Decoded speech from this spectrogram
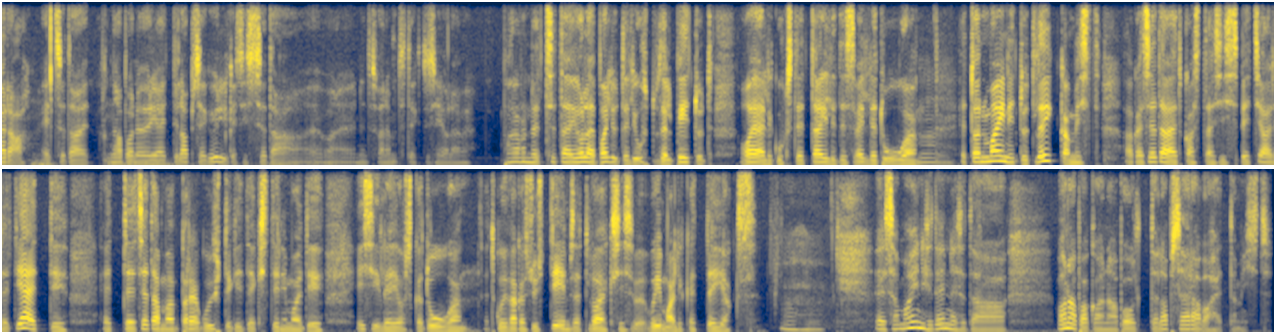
ära, et seda, et nabanöör jäeti lapse külge, siis seda äh, nendes vanemates tekstis ei ole või? Ma arvan, et seda ei ole paljudel juhtudel peetud vajalikuks detailides välja tuua mm., et on mainitud lõikamist, aga seda, et kas ta siis spetsiaalselt jäeti, et seda ma praegu ühtegi teksti niimoodi esile ei oska tuua, et kui väga süsteemselt loeks, siis võimalik, et leiaks mm. -hmm. sa mainisid enne seda vanapagana poolt lapse äravahetamist,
